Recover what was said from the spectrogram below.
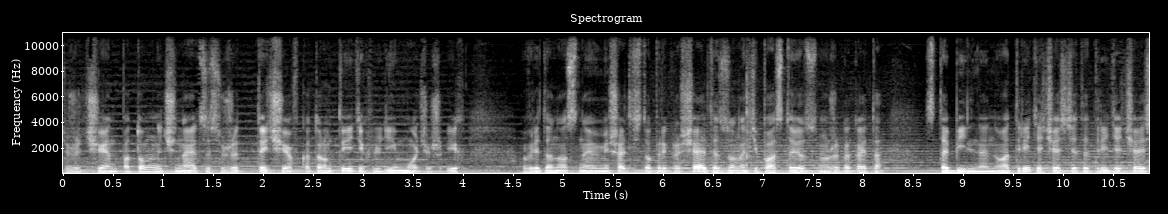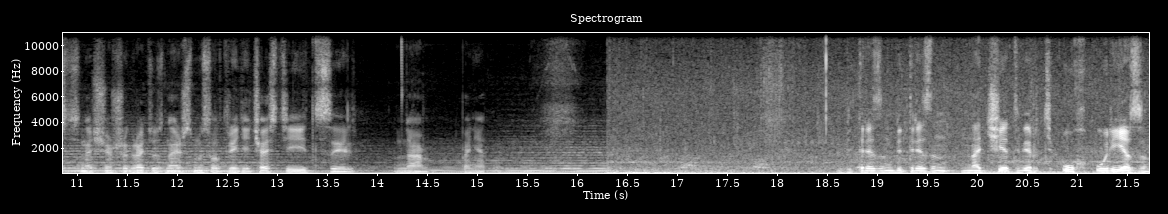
сюжет ЧН, потом начинается сюжет ТЧ, в котором ты этих людей мочишь. Их вредоносное вмешательство прекращает, и зона типа остается, но уже какая-то стабильная. Ну а третья часть это третья часть. Начнешь играть, узнаешь смысл третьей части и цель. Да, понятно. Битрезан, битрезан на четверть ух урезан.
